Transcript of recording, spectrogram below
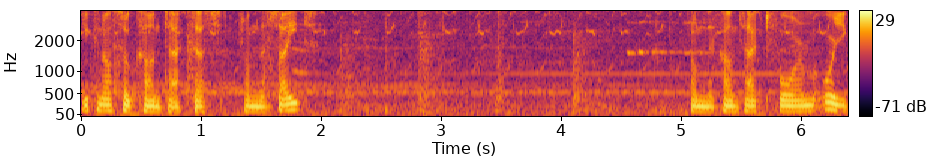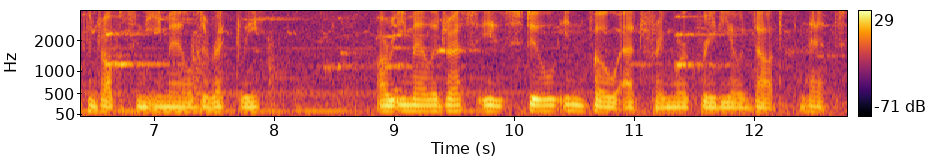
You can also contact us from the site, from the contact form, or you can drop us an email directly. Our email address is still info at frameworkradio.net.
